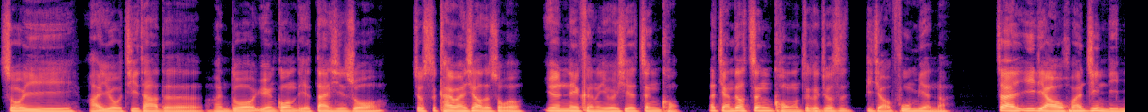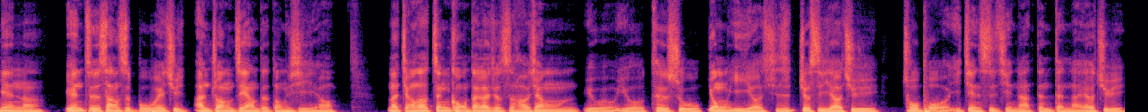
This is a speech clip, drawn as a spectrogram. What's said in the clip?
所以还有其他的很多员工也担心说，就是开玩笑的说院内可能有一些针孔。那讲到针孔，这个就是比较负面了，在医疗环境里面呢。原则上是不会去安装这样的东西哦。那讲到针孔，大概就是好像有有特殊用意哦，其实就是要去戳破一件事情啊，等等啊，要去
